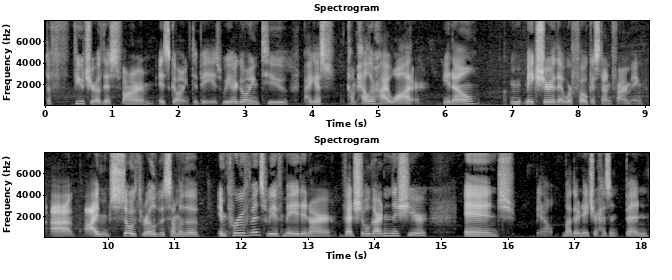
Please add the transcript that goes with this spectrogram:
the future of this farm is going to be is we are going to i guess come hell or high water you know? M- make sure that we're focused on farming. Uh, i'm so thrilled with some of the improvements we have made in our vegetable garden this year. And you know mother nature hasn't been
